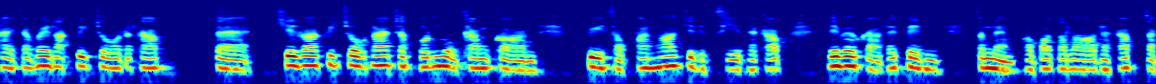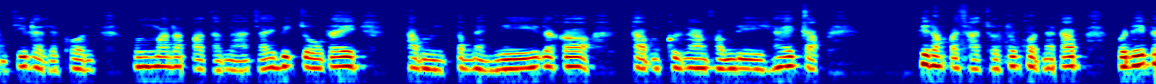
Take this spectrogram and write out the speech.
รๆก็ไม่รักพี่โจนะครับ แต่คิดว่าพี่โจกน่าจะพ้นหมู่กรรมก่อนปี 2574 นะครับ ได้มีโอกาสได้เป็นตำแหน่งพบตรนะครับจากที่หลาย ๆ คนมุ่งมั่นปรารถนาจะให้บิ๊กโจกได้ทำตำแหน่งนี้ แล้วก็ทำคุณงามความดีให้กับพี่น้องประชาชนทุกคนนะครับ วันนี้ไป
